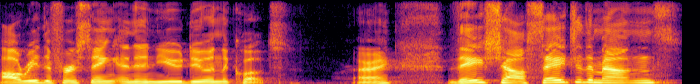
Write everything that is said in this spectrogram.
I'll read the first thing and then you do in the quotes, all right? They shall say to the mountains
